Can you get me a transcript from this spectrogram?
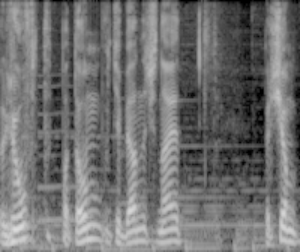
люфт, потом у тебя начинает... Причем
